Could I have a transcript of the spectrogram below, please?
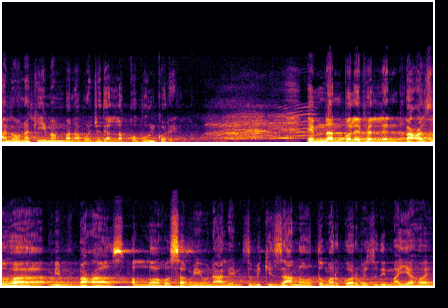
আমি ওনাকে ইমাম বানাবো যদি আল্লাহ কবুল করে। ইমরান বলে ফেললেন বাজুহা মিম বাজ আল্লাহ সামিউন আলিম। তুমি কি জানো তোমার গর্বে যদি মাইয়া হয়?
